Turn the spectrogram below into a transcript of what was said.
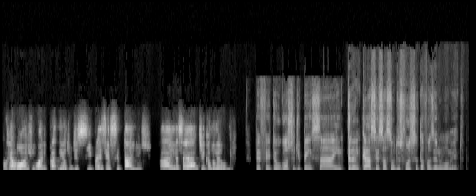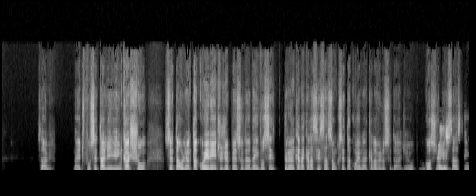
para o relógio, olhe para dentro de si para exercitar isso. Ah, essa é a dica número um. Perfeito. Eu gosto de pensar em trancar a sensação de esforço que você está fazendo no momento. Sabe? Né? Tipo, você está ali, encaixou. Você está olhando, está coerente o GPS, daí você tranca naquela sensação que você está correndo, naquela velocidade. Eu gosto de é pensar assim.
